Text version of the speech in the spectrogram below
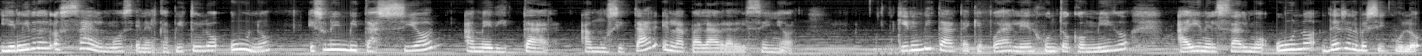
Y el libro de los Salmos en el capítulo 1 es una invitación a meditar, a musitar en la palabra del Señor. Quiero invitarte a que puedas leer junto conmigo ahí en el Salmo 1, desde el versículo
